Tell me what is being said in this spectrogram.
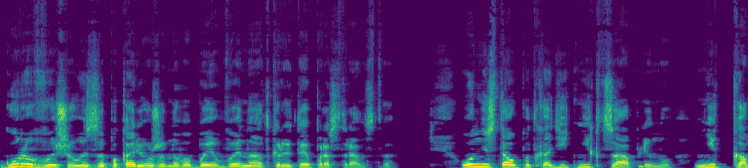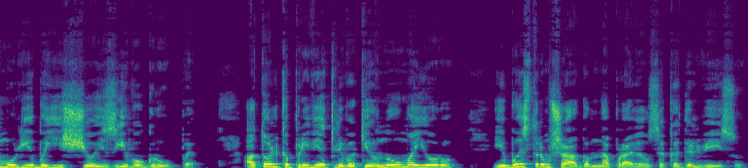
Гуров вышел из-за покореженного БМВ на открытое пространство. Он не стал подходить ни к Цаплину, ни к кому-либо еще из его группы, а только приветливо кивнул майору и быстрым шагом направился к Эдельвейсу.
